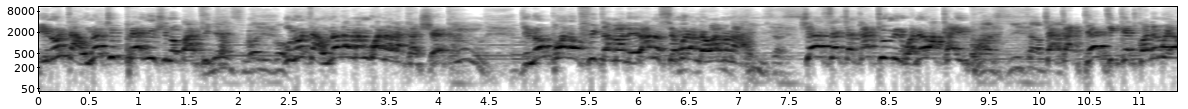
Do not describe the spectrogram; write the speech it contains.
inoti hauna chipenyu chinobatika. Unoti hauna ramangwana rakajeka. Mm. ndinoprofita manherano semuranda wamwari chese chakatumirwa nevakaipa. Mazita. chakadediketwa nemweya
